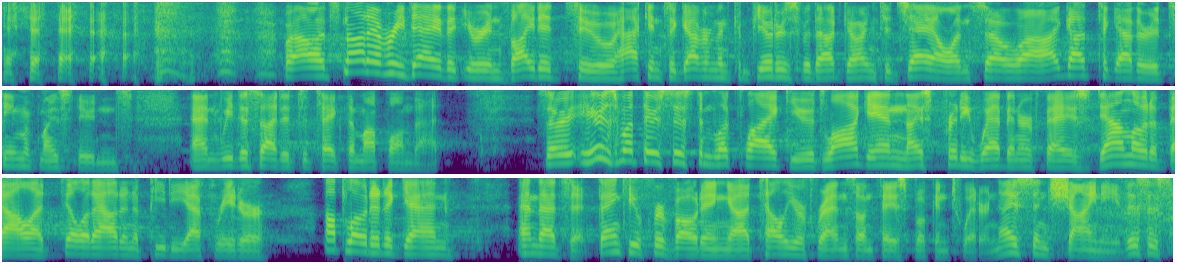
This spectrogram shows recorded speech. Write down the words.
Well, it's not every day that you're invited to hack into government computers without going to jail. And so uh, I got together a team of my students, and we decided to take them up on that. So here's what their system looked like. You'd log in, nice pretty web interface, download a ballot, fill it out in a PDF reader, upload it again, and that's it. Thank you for voting. Uh, tell your friends on Facebook and Twitter. Nice and shiny. This is...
